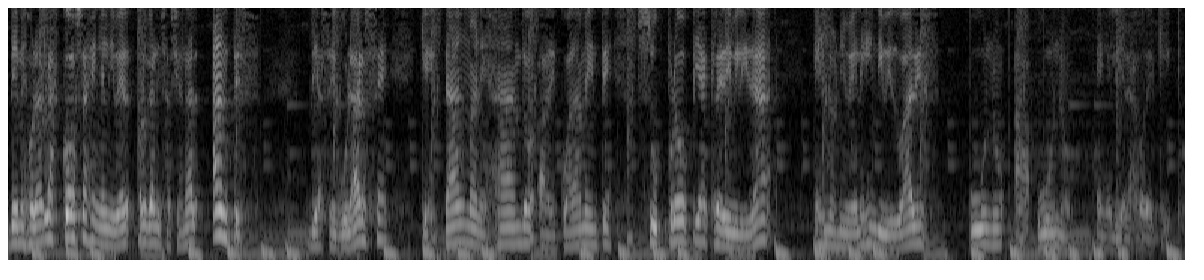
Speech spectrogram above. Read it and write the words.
de mejorar las cosas en el nivel organizacional antes de asegurarse que están manejando adecuadamente su propia credibilidad en los niveles individuales uno a uno en el liderazgo de equipo.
